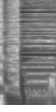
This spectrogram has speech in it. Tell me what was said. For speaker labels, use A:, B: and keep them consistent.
A: Bye.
